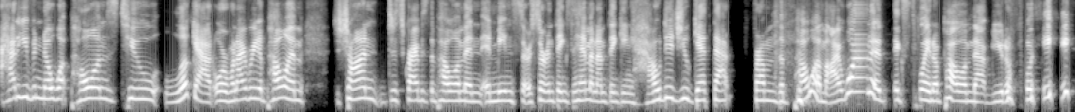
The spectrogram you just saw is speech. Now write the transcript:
how do you even know what poems to look at? Or when I read a poem, Sean describes the poem and it means certain things to him. And I'm thinking, how did you get that from the poem? I want to explain a poem that beautifully.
